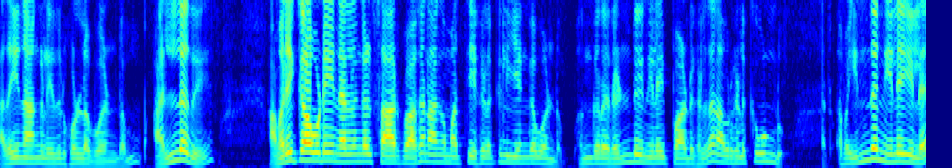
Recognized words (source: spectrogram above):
அதை நாங்கள் எதிர்கொள்ள வேண்டும். அல்லது அமெரிக்காவுடைய நலன்கள் சார்பாக நாங்கள் மத்திய கிழக்கில் இயங்க வேண்டும் என்கிற ரெண்டு நிலைப்பாடுகள் தான் அவர்களுக்கு உண்டு. அப்போ இந்த நிலையில்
